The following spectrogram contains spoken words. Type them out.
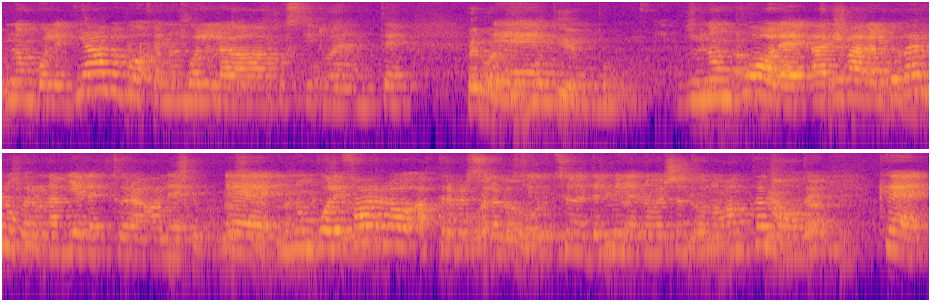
non vuole il dialogo e non vuole la Costituente. E, non vuole arrivare al governo per una via elettorale. E non vuole farlo attraverso la Costituzione del 1999 che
